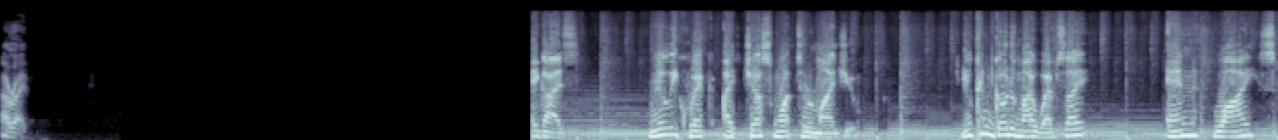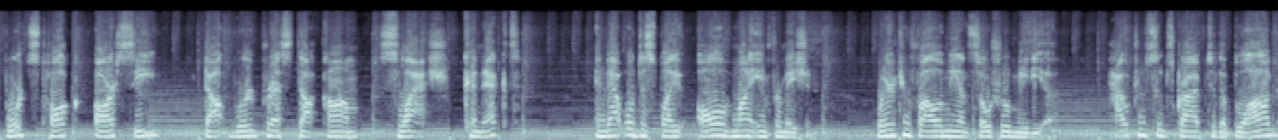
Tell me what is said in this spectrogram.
All right. Hey guys, really quick, I just want to remind you you can go to my website, nysportstalkrc.wordpress.com slash connect, and that will display all of my information, where to follow me on social media, how to subscribe to the blog,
